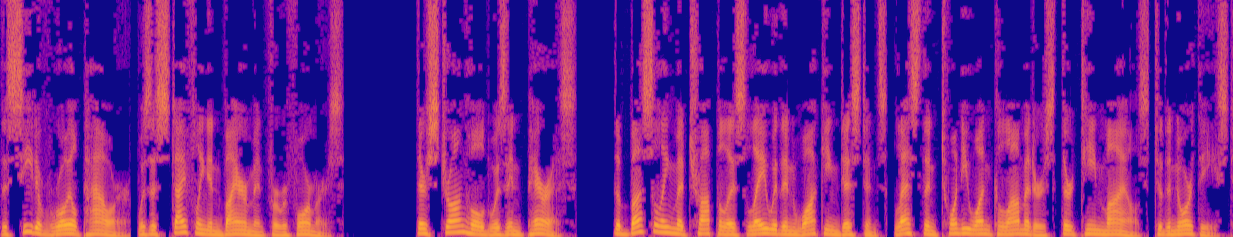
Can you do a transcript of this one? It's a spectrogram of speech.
the seat of royal power, was a stifling environment for reformers. Their stronghold was in Paris. The bustling metropolis lay within walking distance, less than 21 kilometers 13 miles to the northeast.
